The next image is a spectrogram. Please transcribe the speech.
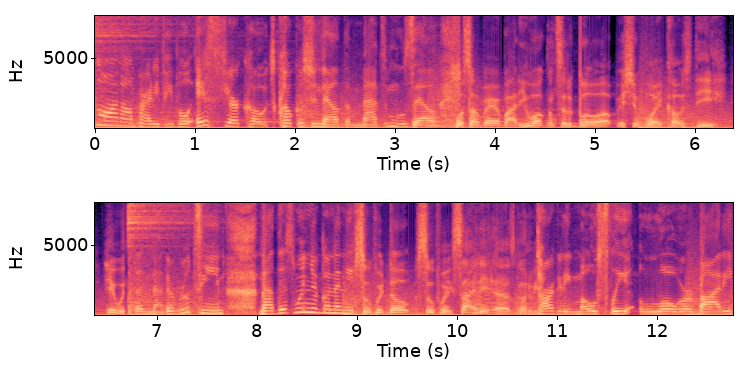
going on, party people? It's your coach, Coco Chanel, the Mademoiselle. What's up, everybody? Welcome to the Glo-Up. It's your boy, Coach D, here with Another routine. Now, this one you're gonna need super dope, super excited. Uh, it's gonna be targeting mostly lower body.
